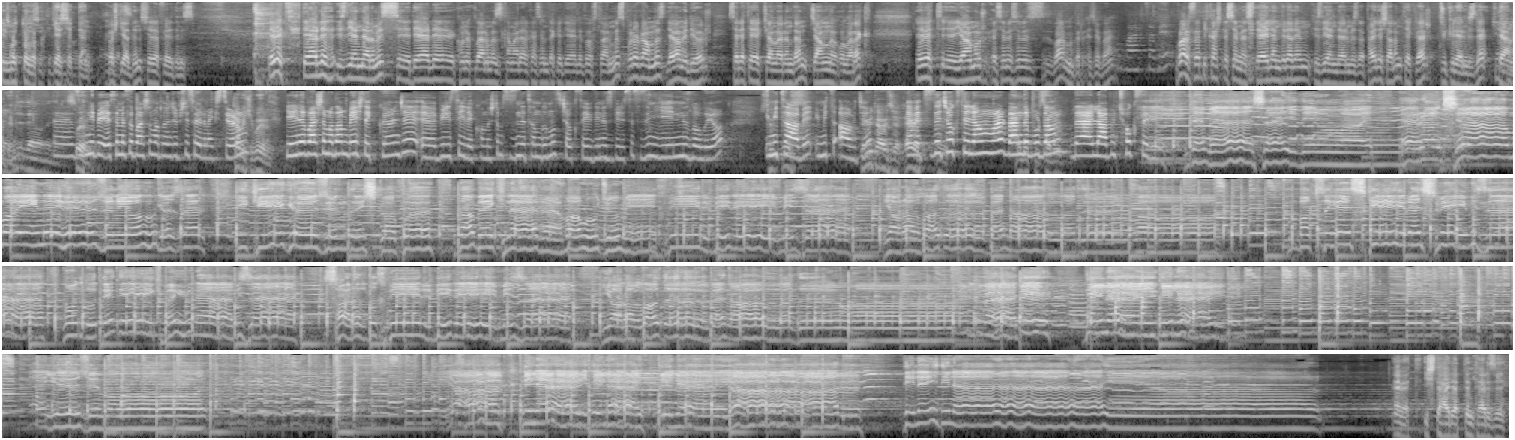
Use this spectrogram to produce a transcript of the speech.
bir Çok mutluluk gerçekten. hocam. Hoş Evet. geldiniz, şeref verdiniz. Evet, değerli izleyenlerimiz, e, değerli konuklarımız, kamera arkasındaki değerli dostlarımız, programımız devam ediyor. SRT ekranlarından canlı olarak. Evet, e, Yağmur SMS'imiz var mıdır acaba? Var tabii. Varsa birkaç SMS değerlendirelim, izleyenlerimizle paylaşalım. Tekrar türkülerimizle devam edelim. Devam edelim. Ee, Buyurun. Zihni Bey, SMS'e başlamadan önce bir şey söylemek istiyorum. Tabii ki buyurun. Yayına başlamadan 5 dakika önce e, birisiyle konuştum. Sizin de tanıdığınız, çok sevdiğiniz birisi. Sizin yeğeniniz oluyor. Ümit abi, Ümit Avcı. Ümit Avcı, Evet, evet, size evet. çok selam var. Ben de Aleyküm buradan selam. değerli abim çok seviyorum. Demeseydim vay Her akşam aynı hüzün yol gözler İki gözün dış kapıda bekler. Avucum birbirimize Yar ağladı ben ağladım. Vay Baksın eski resmimize. Ne oldu dedik böyle bize. Sarıldık birbirimize. Yar ağladı ben ağladım Yüzüm oy. Yar Diley diley diley yar. Diley diley yar. Evet, işte Hayrettin Terzi.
